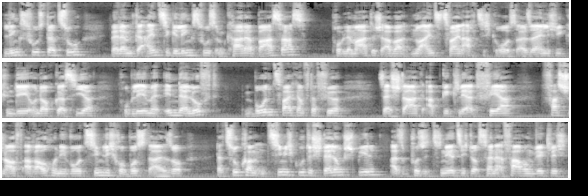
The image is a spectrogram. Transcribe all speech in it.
Linksfuß dazu, wäre damit der einzige Linksfuß im Kader Barças. Problematisch aber nur 1,82 groß, also ähnlich wie Kündé und auch Garcia Probleme in der Luft, im Bodenzweikampf dafür sehr stark abgeklärt, fair, fast schon auf Araujo-Niveau, ziemlich robust also. Dazu kommt ein ziemlich gutes Stellungsspiel, also positioniert sich durch seine Erfahrung wirklich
